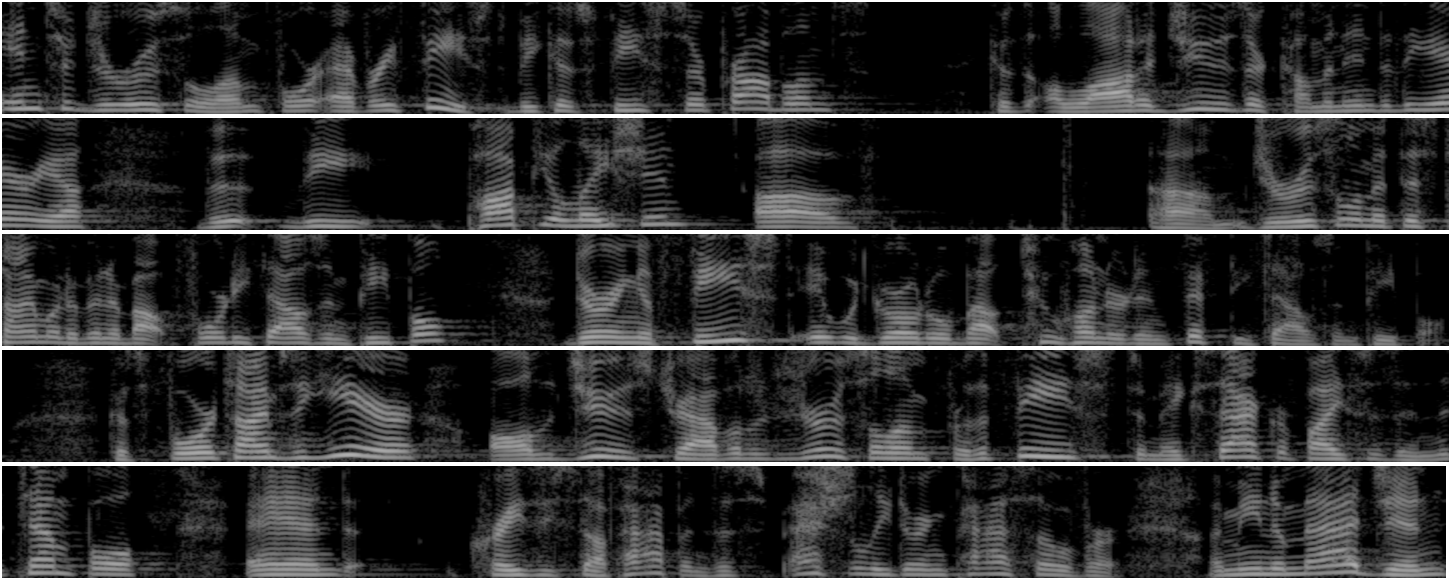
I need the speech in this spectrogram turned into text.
into Jerusalem for every feast because feasts are problems because a lot of Jews are coming into the area. The, the population of um, Jerusalem at this time would have been about 40,000 people. During a feast, it would grow to about 250,000 people. Because four times a year, all the Jews travel to Jerusalem for the feast to make sacrifices in the temple, and crazy stuff happens, especially during Passover. I mean, imagine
